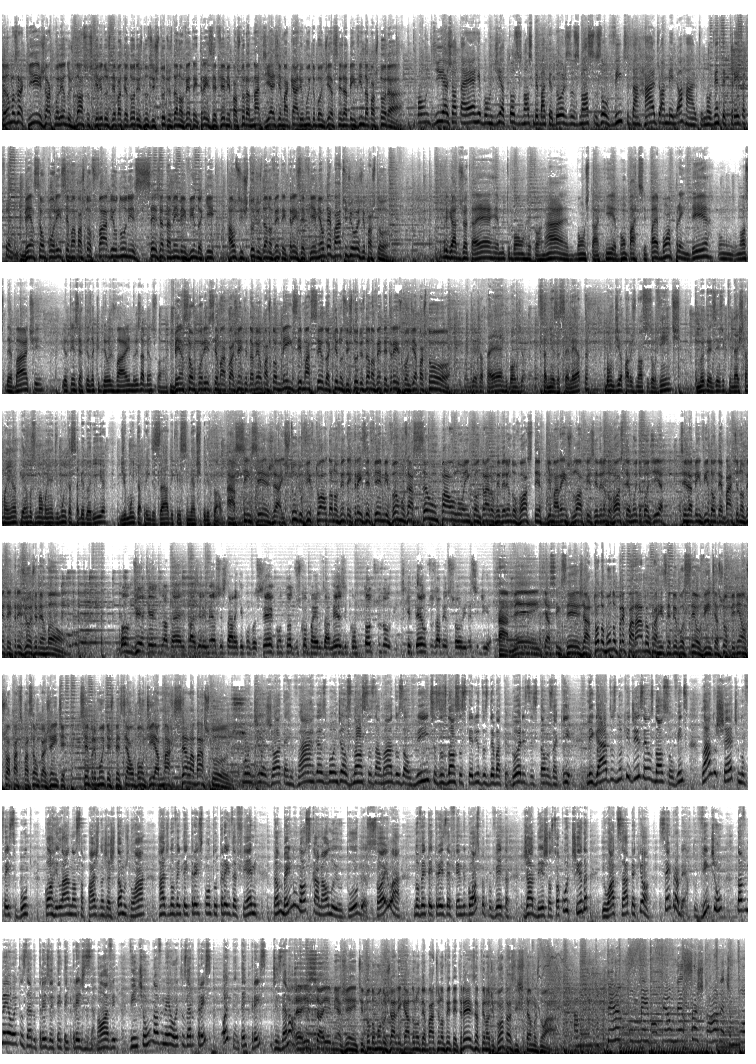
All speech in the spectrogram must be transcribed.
Estamos aqui já acolhendo os nossos queridos debatedores nos estúdios da 93 FM. Pastora Nadiege Macário, muito bom dia, seja bem-vinda, pastora. Bom dia, JR, bom dia a todos os nossos debatedores, os nossos ouvintes da rádio, a melhor rádio, 93 FM. Benção puríssima, pastor Fábio Nunes, seja também bem-vindo aqui aos estúdios da 93 FM. É o debate de hoje, pastor. Obrigado, JR. É muito bom retornar, é bom estar aqui, é bom participar, é bom aprender com o nosso debate. E eu tenho certeza que Deus vai nos abençoar. Benção puríssima com a gente também o pastor Meise Macedo aqui nos estúdios da 93. Bom dia, pastor. Bom dia, JR. Bom dia, essa mesa seleta. Bom dia para os nossos ouvintes. O meu desejo é que nesta manhã tenhamos uma manhã de muita sabedoria, de muito aprendizado e crescimento espiritual. Assim seja. Estúdio virtual da 93 FM. Vamos a São Paulo encontrar o reverendo Roster Guimarães Lopes. Reverendo Roster, muito bom dia. Seja bem-vindo ao debate 93 de hoje, meu irmão. Bom dia, querido JR. Prazer imenso estar aqui com você, com todos os companheiros da mesa e com todos os ouvintes. Que Deus os abençoe nesse dia. Amém. Que assim seja. Todo mundo preparado para receber você, ouvinte, a sua opinião, sua participação com a gente. Sempre muito especial. Bom dia, Marcela Bastos. Bom dia, J.R. Vargas. Bom dia aos nossos amados ouvintes, os nossos queridos debatedores. Estamos aqui ligados no que dizem os nossos ouvintes lá no chat, no Facebook. Corre lá, nossa página, já estamos no ar, Rádio 93.3 FM, também no nosso canal no YouTube, é só ir lá, 93 FM Gospel, aproveita, já deixa a sua curtida e o WhatsApp aqui, ó, sempre aberto, 21 96803 8319, 21 96803 8319. É isso aí, minha gente, todo mundo já ligado no debate 93, afinal de contas, estamos no ar. Há muito tempo me envolveu nessa história de amor.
